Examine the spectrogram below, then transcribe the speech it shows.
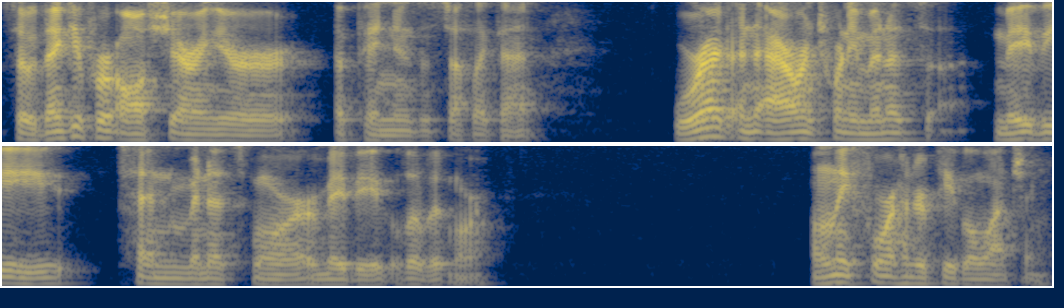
So thank you for all sharing your opinions and stuff like that. We're at an hour and 20 minutes, maybe 10 minutes more, or maybe a little bit more. Only 400 people watching.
